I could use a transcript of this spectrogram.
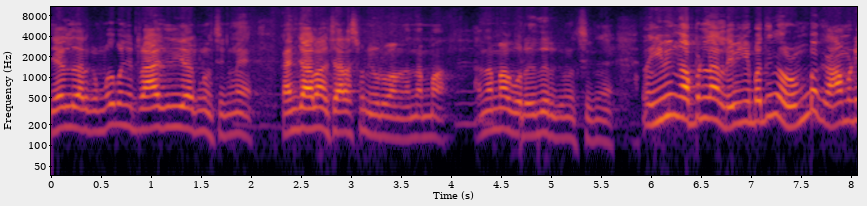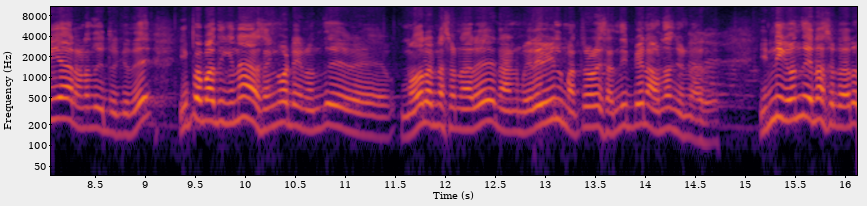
ஜெயலலிதா இருக்கும்போது கொஞ்சம் ட்ராஜடியாக இருக்குன்னு வச்சுங்களேன் கஞ்சாலாம் வச்சு அரெஸ்ட் பண்ணி விடுவாங்க அந்த அம்மா. அந்த அம்மாவுக்கு ஒரு இது இருக்குன்னு வச்சுக்கோங்க. ஆனால் இவங்க அப்படிலாம் இல்லை. இவங்க பார்த்தீங்கன்னா ரொம்ப காமெடியாக நடந்துகிட்டு இருக்குது. இப்போ பார்த்தீங்கன்னா செங்கோட்டையன் வந்து முதல்ல என்ன சொன்னார்? நான் விரைவில் மற்றவர்களை சந்திப்பேன்னு அவர் தான் சொன்னார். இன்றைக்கி வந்து என்ன சொல்கிறாரு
